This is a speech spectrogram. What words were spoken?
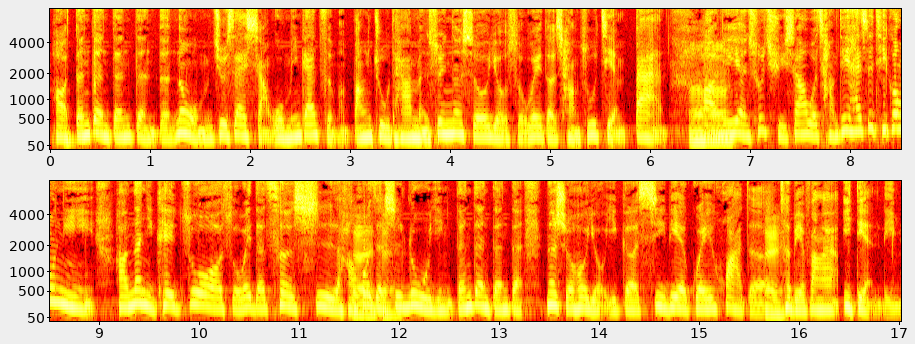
好等等等等的，那我们就在想，我们应该怎么帮助他们？所以那时候有所谓的场租减半，好，你演出取消，我场地还是提供你，好，那你可以做所谓的测试，好，或者是录影等等等等。那时候有一个系列规划的特别方案一点零，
